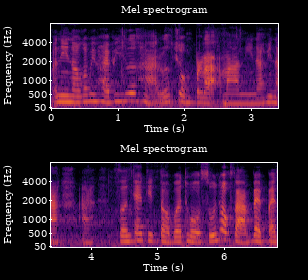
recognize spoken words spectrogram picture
วันนี้เราก็มีพายพี่เลือกหาเลือกชมประมาณนี้นะพี่นะ อะสนใจติดต่อเบอร์โทร 0 6 3 8 8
